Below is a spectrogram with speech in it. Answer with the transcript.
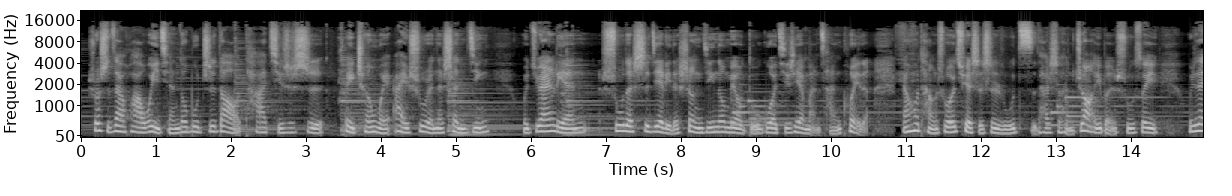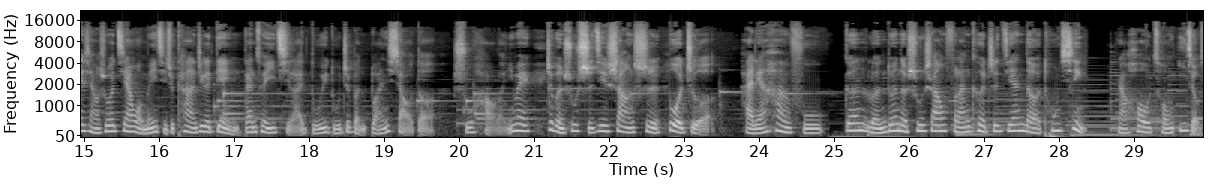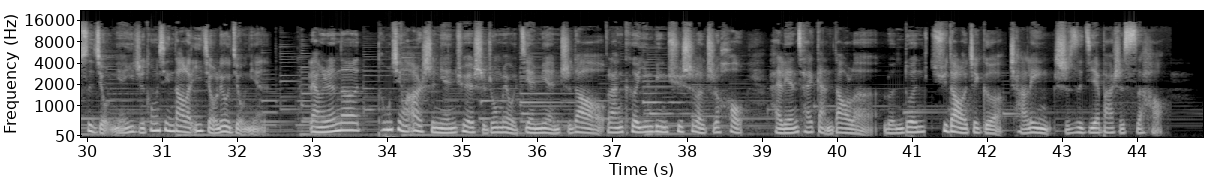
说实在话，我以前都不知道它其实是被称为爱书人的圣经。我居然连书的世界里的圣经都没有读过，其实也蛮惭愧的。然后倘说确实是如此，它是很重要的一本书，所以我就在想说，既然我们一起去看了这个电影，干脆一起来读一读这本短小的书好了。因为这本书实际上是作者海莲汉服跟伦敦的书商弗兰克之间的通信。然后从一九四九年一直通信到了一九六九年，两人呢通信了二十年，却始终没有见面。直到弗兰克因病去世了之后，海莲才赶到了伦敦，去到了这个查令十字街八十四号。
